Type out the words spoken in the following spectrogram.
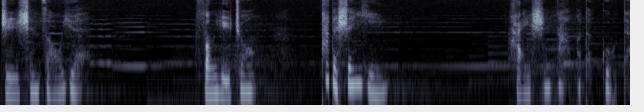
只身走远。风雨中，他的身影还是那么的孤单。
